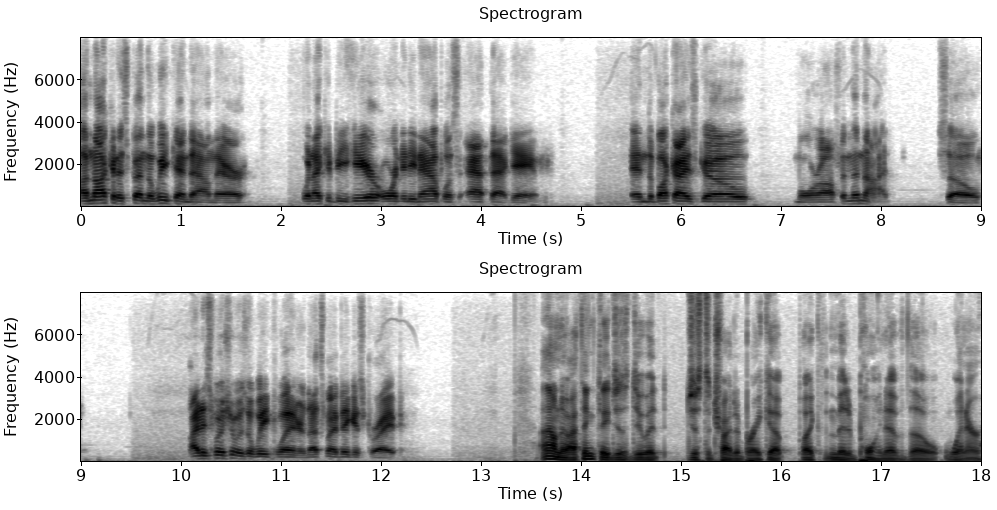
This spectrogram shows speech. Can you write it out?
I'm not going to spend the weekend down there when I could be here or in Indianapolis at that game. And the Buckeyes go more often than not. So I just wish it was a week later. That's my biggest gripe. I don't know. I think they just do it just to try to break up like the midpoint of the winter.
